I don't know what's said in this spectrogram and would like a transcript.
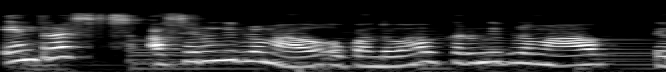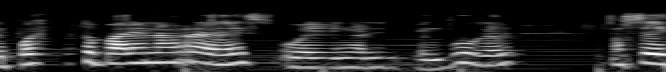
entras a hacer un diplomado o cuando vas a buscar un diplomado, te puedes topar en las redes o en, en Google, no sé,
